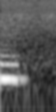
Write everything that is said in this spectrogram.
Mm.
